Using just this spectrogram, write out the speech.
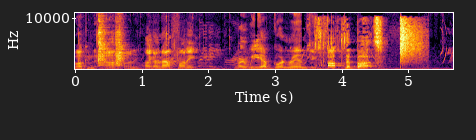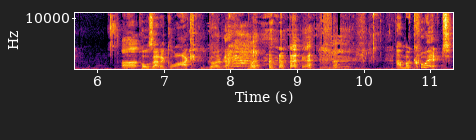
Welcome to Not Funny. Welcome to Not Funny, where we have Gordon Ramsay. Up the butt. Uh, Pulls out a Glock. Gordon. I'm equipped.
